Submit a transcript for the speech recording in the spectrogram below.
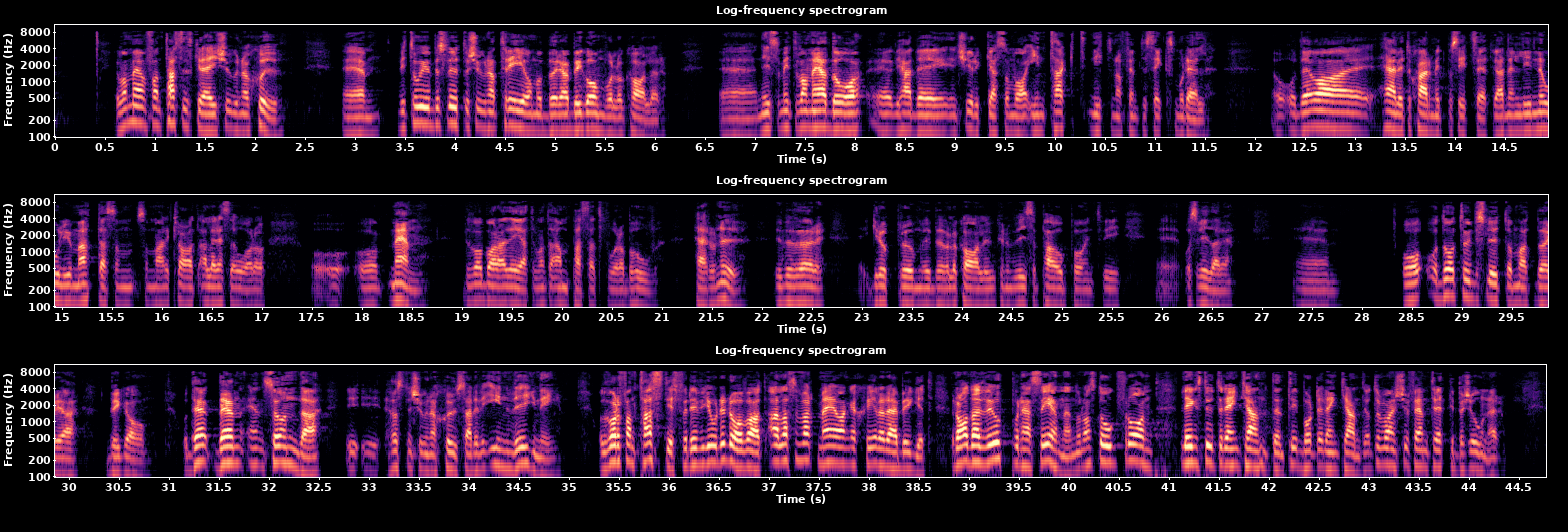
Jag var med om en fantastisk grej 2007. Ehm, vi tog ju beslut 2003 om att börja bygga om våra lokaler. Ehm, ni som inte var med då, eh, vi hade en kyrka som var intakt 1956 modell. Och det var eh, härligt och charmigt på sitt sätt. Vi hade en linoleummatta som, som hade klarat alla dessa år. Och, och, och, men det var bara det att det var inte anpassat för våra behov här och nu. Vi behöver grupprum, vi behöver lokaler, vi kunde visa powerpoint vi, eh, och så vidare. Eh, och, och, då tog vi beslut om att börja bygga om. Och den, den en söndag i, i hösten 2007 så hade vi invigning. Och då var det fantastiskt, för det vi gjorde då var att alla som varit med och engagerade i det här bygget radade vi upp på den här scenen och de stod från längst ut i den kanten till bort i den kanten. Jag tror det var en 25-30 personer.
